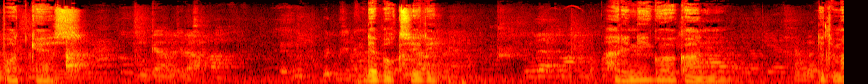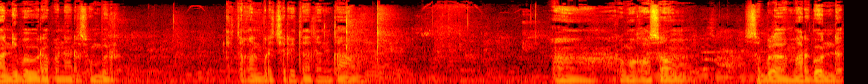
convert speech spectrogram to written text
podcast Depok City. Hari ini gue akan ditemani beberapa narasumber. Kita akan bercerita tentang uh, rumah kosong sebelah Margonda.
